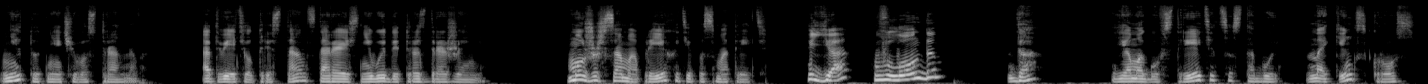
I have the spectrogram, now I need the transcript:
Нет тут ничего странного, ответил Тристан, стараясь не выдать раздражения. Можешь сама приехать и посмотреть. Я? В Лондон? Да. Я могу встретиться с тобой на Кингс-Кросс,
